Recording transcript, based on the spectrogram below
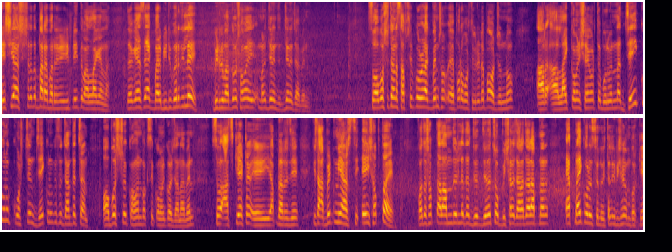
বেশি আসে, সেটা তো বারে রিপ্লাই দিতে ভালো লাগে না। দেখা গেছে একবার ভিডিও করে দিলে ভিডিওর মাধ্যমে সবাই মানে জেনে জেনে যাবেন। সো অবশ্যই চ্যানেল সাবস্ক্রাইব করে রাখবেন পরবর্তী ভিডিওটা পাওয়ার জন্য। আর লাইক কমেন্ট শেয়ার করতে বলবেন না। যেই কোনো কোশ্চেন যে কোনো কিছু জানতে চান, অবশ্যই কমেন্ট বক্সে কমেন্ট করে জানাবেন। সো আজকে একটা এই আপনার যে কিছু আপডেট নিয়ে আসছি এই সপ্তাহে, গত সপ্তাহে আলহামদুলিল্লাহ দু হাজার চব্বিশ সালে যারা যারা আপনার অ্যাপ্লাই করেছিল ইতালির বিষয় সম্পর্কে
